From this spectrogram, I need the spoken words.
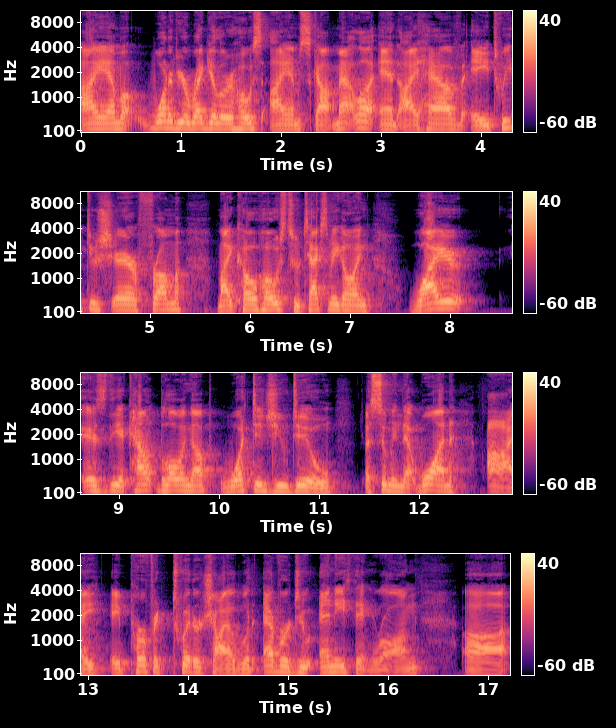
I am one of your regular hosts. I am Scott Matla, and I have a tweet to share from my co host who texted me going, Why is the account blowing up? What did you do? Assuming that one, I, a perfect Twitter child, would ever do anything wrong. Uh,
